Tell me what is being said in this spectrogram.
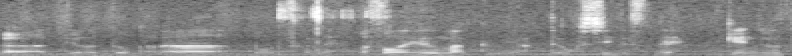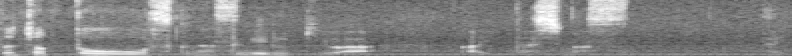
あっていうのはどうかな。どうですかね。まあ、その辺うまくやってほしいですね。現状とちょっと少なすぎる気はいたします。はいま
